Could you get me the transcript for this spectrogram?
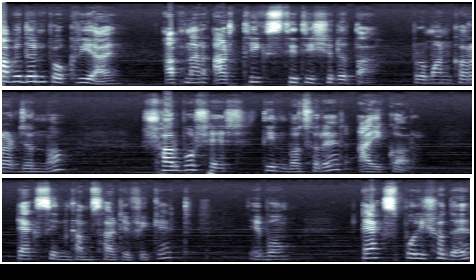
আবেদন প্রক্রিয়ায় আপনার আর্থিক স্থিতিশীলতা প্রমাণ করার জন্য সর্বশেষ তিন বছরের আয়কর, ট্যাক্স ইনকাম সার্টিফিকেট এবং ট্যাক্স পরিশোধের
